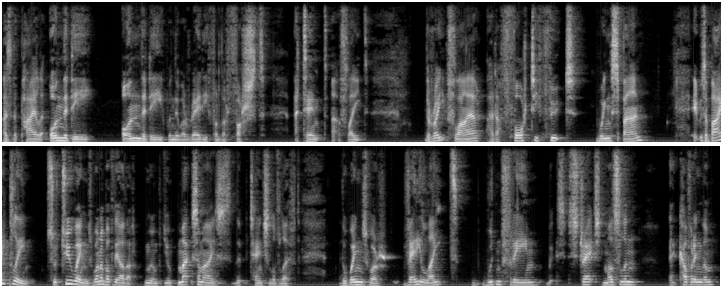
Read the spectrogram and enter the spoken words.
as the pilot on the day, on the day when they were ready for their first attempt at a flight. The Wright Flyer had a 40 foot wingspan. It was a biplane, so two wings, one above the other. You maximise the potential of lift. The wings were very light, wooden frame, stretched muslin uh, covering them.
